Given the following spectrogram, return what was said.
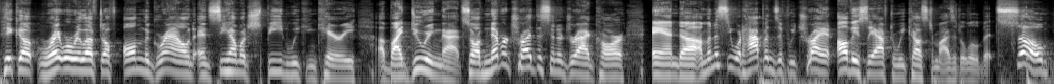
pick up right where we left off on the ground and see how much speed we can carry uh, by doing that. So I've never tried this in a drag car and uh, I'm going to see what happens if we try it, obviously after we customize it a little bit. So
